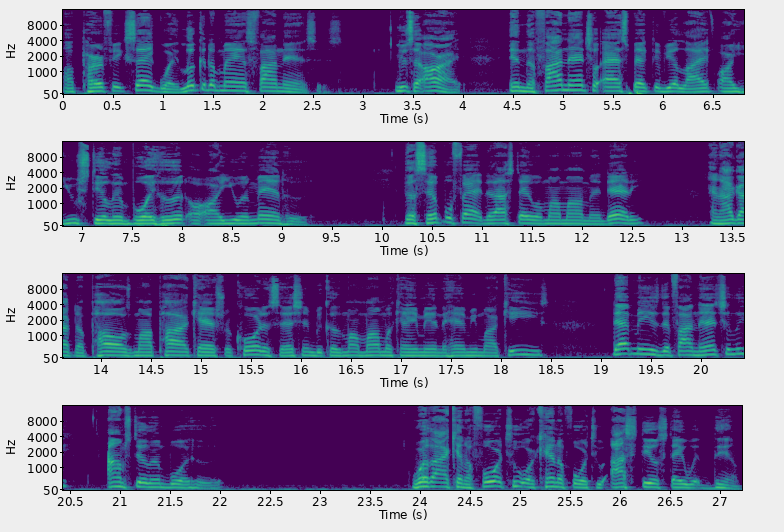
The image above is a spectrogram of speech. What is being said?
a perfect segue. Look at a man's finances. You say, "All right." In the financial aspect of your life, are you still in boyhood or are you in manhood? The simple fact that I stay with my mom and daddy and I got to pause my podcast recording session because my mama came in to hand me my keys, that means that financially, I'm still in boyhood. Whether I can afford to or can't afford to, I still stay with them.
